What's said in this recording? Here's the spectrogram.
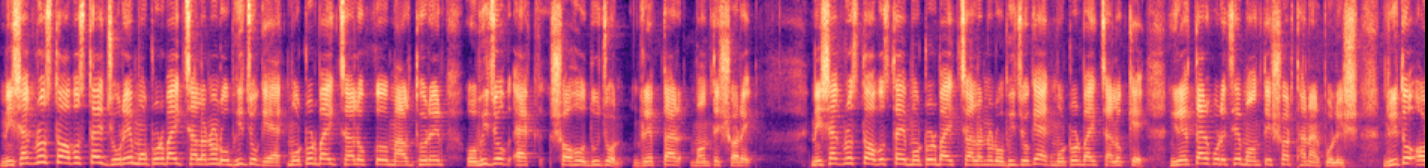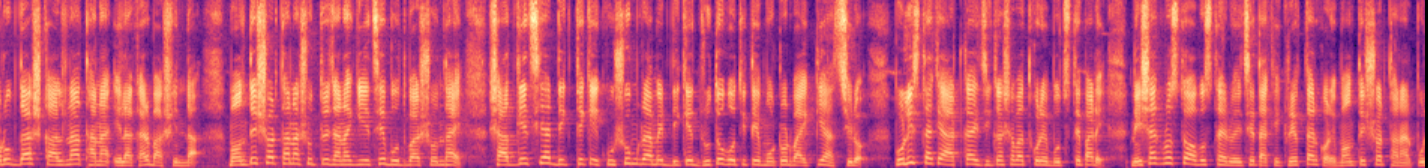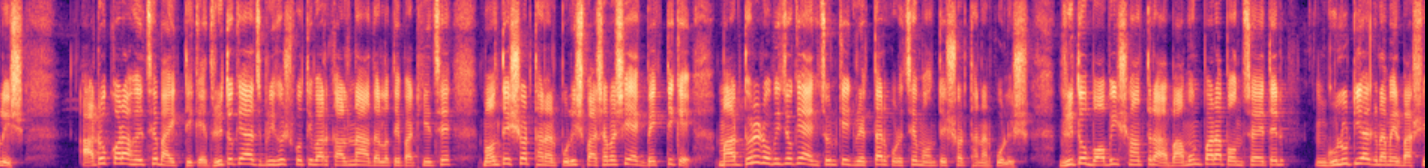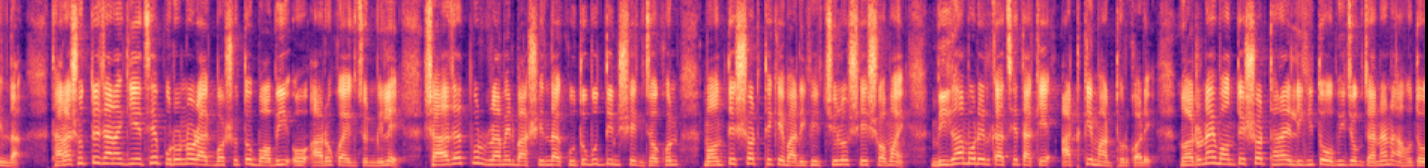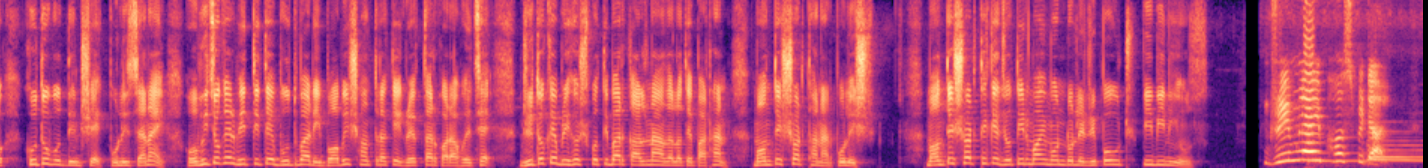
নেশাগ্রস্ত অবস্থায় জোরে মোটরবাইক চালানোর অভিযোগে এক মোটরবাইক চালক মারধরের অভিযোগ এক সহ দুজন গ্রেপ্তার মন্তেশ্বরে। নেশাগ্রস্ত অবস্থায় মোটরবাইক চালানোর অভিযোগে এক মোটরবাইক চালককে গ্রেপ্তার করেছে মন্তেশ্বর থানার পুলিশ। ধৃত অরূপ দাস কালনা থানা এলাকার বাসিন্দা। মন্তেশ্বর থানা সূত্রে জানা গিয়েছে, বুধবার সন্ধ্যায় সাতগেছিয়ার দিক থেকে কুসুম গ্রামের দিকে দ্রুত গতিতে মোটর বাইকটি আসছিল। পুলিশ তাকে আটকায় জিজ্ঞাসাবাদ করে বুঝতে পারে নেশাগ্রস্ত অবস্থায় রয়েছে তাকে গ্রেপ্তার করে মন্তেশ্বর থানার পুলিশ। আটক করা হয়েছে বাইকটিকে। ধৃতকে আজ বৃহস্পতিবার কালনা আদালতে পাঠিয়েছে মন্তেশ্বর থানার পুলিশ। পাশাপাশি এক ব্যক্তিকে মারধরের অভিযোগে একজনকে গ্রেপ্তার করেছে মন্তেশ্বর থানার পুলিশ। ধৃত ববি সাঁতরা বামুনপাড়া পঞ্চায়েতের গুলুটিয়া গ্রামের বাসিন্দা। থানা সূত্রে জানা গিয়েছে, পুরনো রাগবশত ববি ও আরও কয়েকজন মিলে শাহজাদপুর গ্রামের বাসিন্দা কুতুবুদ্দিন শেখ যখন মন্তেশ্বর থেকে বাড়ি ফিরছিল, সে সময় বিঘা মোড়ের কাছে তাকে আটকে মারধর করে। ঘটনায় মন্তেশ্বর থানায় লিখিত অভিযোগ জানান আহত কুতুবুদ্দিন শেখ। পুলিশ জানায়, অভিযোগের ভিত্তিতে বুধবারই ববি সাঁতরাকে গ্রেপ্তার করা হয়েছে। ধৃতকে বৃহস্পতিবার কালনা আদালতে পাঠান মন্তেশ্বর থানার পুলিশ। মন্তেশ্বর থেকে জ্যোতির্ময় মণ্ডলের report, PB news. Dream life hospital.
